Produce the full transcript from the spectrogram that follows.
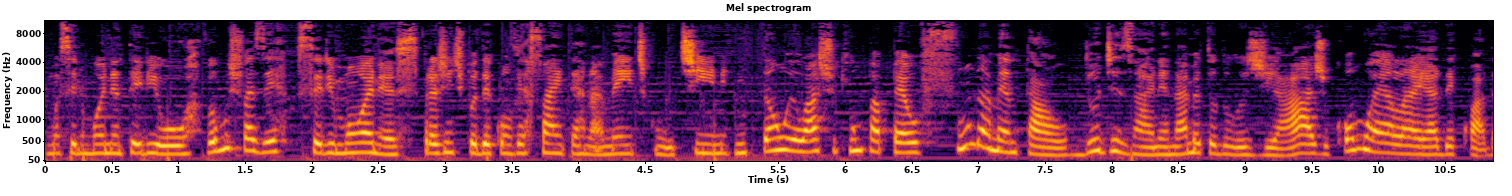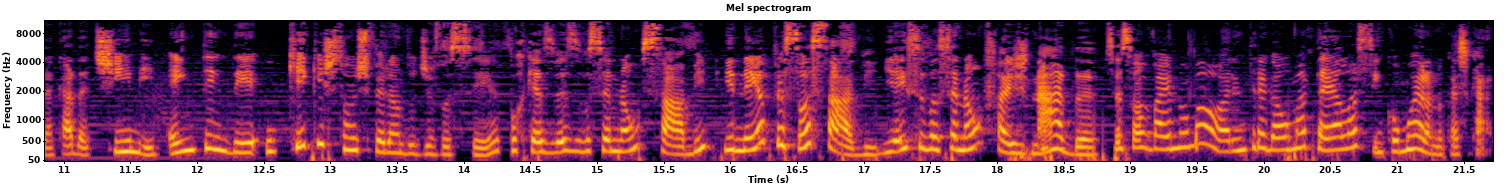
uma cerimônia anterior. Vamos fazer cerimônias para a gente poder conversar internamente com o time. Então eu acho que um papel fundamental do designer na metodologia ágil, como ela é adequada a cada time, é entender o que que estão esperando de você, porque às vezes você não sabe e nem a pessoa sabe. E aí se você não faz nada, você só vai numa hora entregar uma tela assim como era no Cascada.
